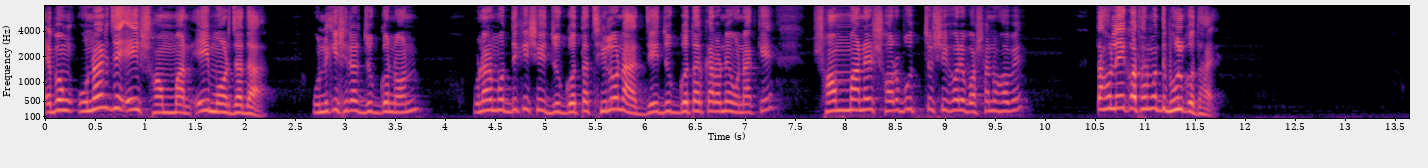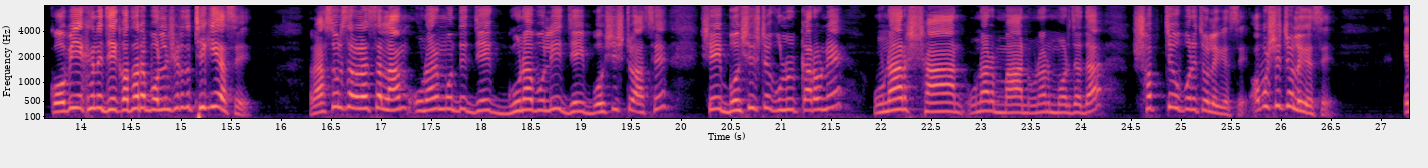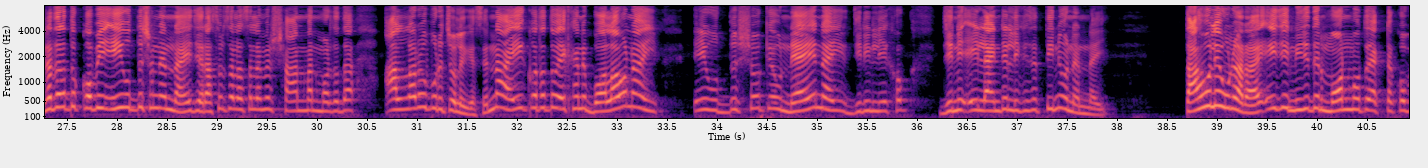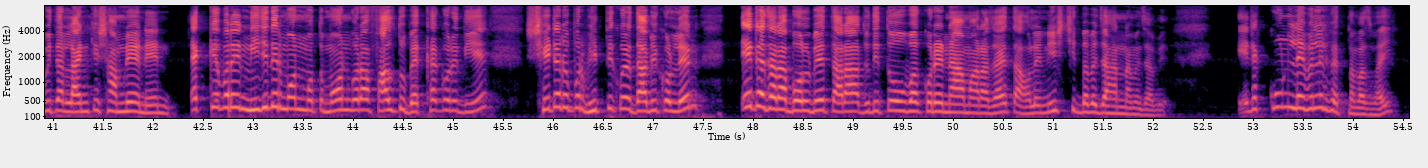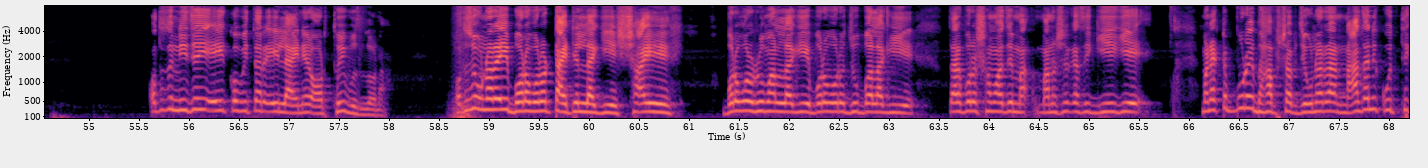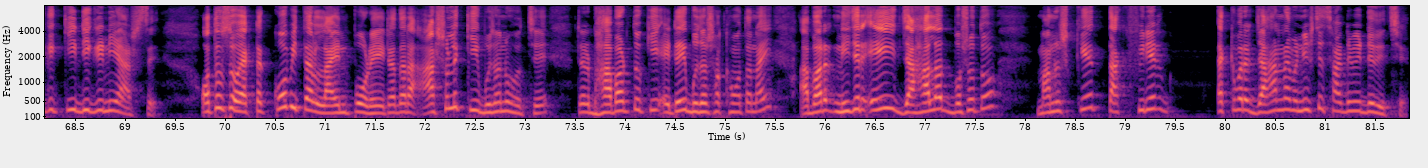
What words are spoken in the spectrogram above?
এবং ওনার যে এই সম্মান, এই মর্যাদা উনি কি সেটার যোগ্য নন? ওনার মধ্যে কি সেই যোগ্যতা ছিল না, যে যোগ্যতার কারণে ওনাকে সম্মানের সর্বোচ্চ শিখরে বসানো হবে? তাহলে এই কথার মধ্যে ভুল কোথায়? কবি এখানে যে কথাটা বললেন সেটা তো ঠিকই আছে। রাসুল সাল্লাহ সাল্লাম ওনার মধ্যে যে গুণাবলী, যেই বৈশিষ্ট্য আছে, সেই বৈশিষ্ট্যগুলোর কারণে ওনার শান ওনার মান ওনার মর্যাদা সবচেয়ে উপরে চলে গেছে, অবশ্যই চলে গেছে। এটা দ্বারা তো কবি এই উদ্দেশ্য নেন নাই যে রাসুল সাল্লাহ সাল্লামের মান, মর্যাদা আল্লাহর উপরে চলে গেছে। না, এই কথা তো এখানে বলাও নাই, এই উদ্দেশ্য কেউ নেয় নাই, যিনি লেখক, যিনি এই লাইনটা লিখেছে তিনিও নেন নাই। তাহলে ওনারা এই যে নিজেদের মন মতো একটা কবিতার লাইনকে সামনে এনেন, একেবারে নিজেদের মন মতো, মন গড়া ফালতু ব্যাখ্যা করে দিয়ে সেটার উপর ভিত্তি করে দাবি করলেন, এটা যারা বলবে তারা যদি তৌবা করে না মারা যায়, তাহলে নিশ্চিতভাবে জাহান নামে যাবে। এটা কোন লেভেলের ফেতনাবাজ ভাই? অথচ নিজেই এই কবিতার এই লাইনের অর্থই বুঝলো না। অথচ ওনারা এই বড় বড় টাইটেল লাগিয়ে, শায়েখ, বড় বড় রুমাল লাগিয়ে, বড় বড় জুব্বা লাগিয়ে, তারপরে সমাজে মানুষের কাছে গিয়ে গিয়ে মানে একটা পুরোই ভাবসাব যে ওনারা না জানি কোথ থেকে কী ডিগ্রি নিয়ে আসছে। অথচ একটা কবিতার লাইন পড়ে, এটা দ্বারা আসলে কি বোঝানো হচ্ছে, এটার ভাবার তো কি, এটাই বোঝার সক্ষমতা নাই। আবার নিজের এই জাহালাত বশত মানুষকে তাকফিরের একেবারে জাহার নামে নিশ্চিত সার্টিফিকেট দিয়ে দিচ্ছে।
